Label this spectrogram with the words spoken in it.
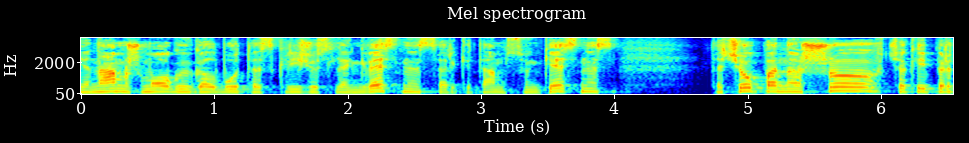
vienam žmogui galbūt tas kryžius lengvesnis ar kitam sunkesnis. Tačiau panašu, čia kaip ir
